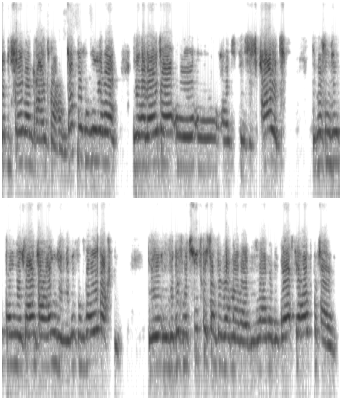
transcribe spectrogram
mit dem Zählen und Kreis machen, das müssen Sie Ihre, Ihre Leute äh, äh dieses Scout, die müssen in den kleinen Verein gehen, die müssen Sie beobachten. Sie müssen mit Schiedsrichtern zusammenarbeiten. Ich meine, wer ist dir aufgefallen?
